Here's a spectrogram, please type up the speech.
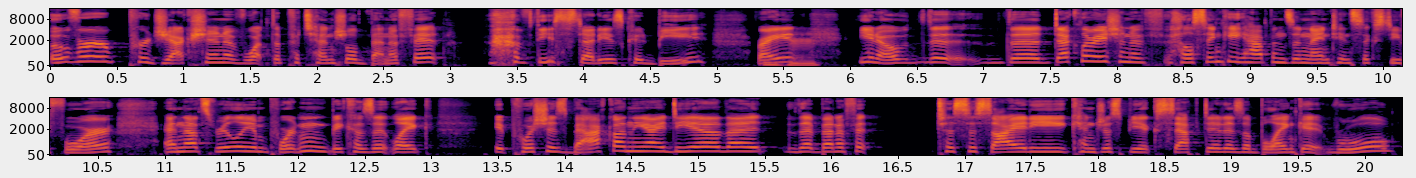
over projection of what the potential benefit of these studies could be, right? Mm-hmm. You know, the the Declaration of Helsinki happens in 1964, and that's really important because it like it pushes back on the idea that that benefit to society can just be accepted as a blanket rule.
